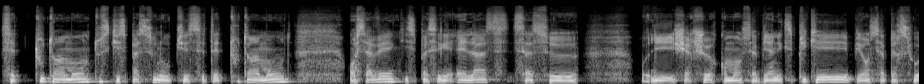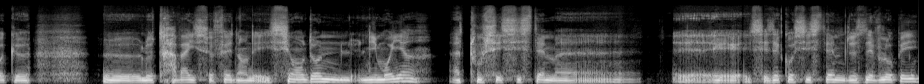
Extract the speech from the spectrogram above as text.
C'est tout un monde, tout ce qui se passe sous nos pieds, c'était tout un monde. On savait qu'il se passait. Et là, ça se, les chercheurs commencent à bien expliquer, et puis on s'aperçoit que euh, le travail se fait dans des. Si on donne les moyens à tous ces systèmes. Euh, et, ces écosystèmes de se développer,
